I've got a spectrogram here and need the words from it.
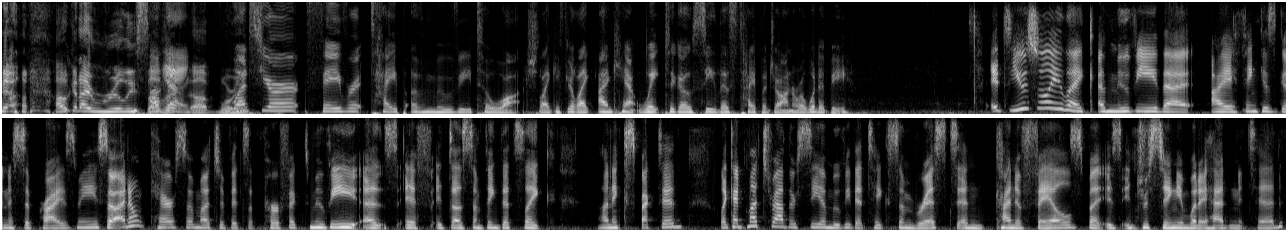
know, how can I really sum okay. it up for you? What's your favorite type of movie to watch? Like if you're like, I can't wait to go see this type of genre, what would it be? It's usually like a movie that I think is going to surprise me. So I don't care so much if it's a perfect movie as if it does something that's like unexpected. Like I'd much rather see a movie that takes some risks and kind of fails, but is interesting in what it had in its head,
